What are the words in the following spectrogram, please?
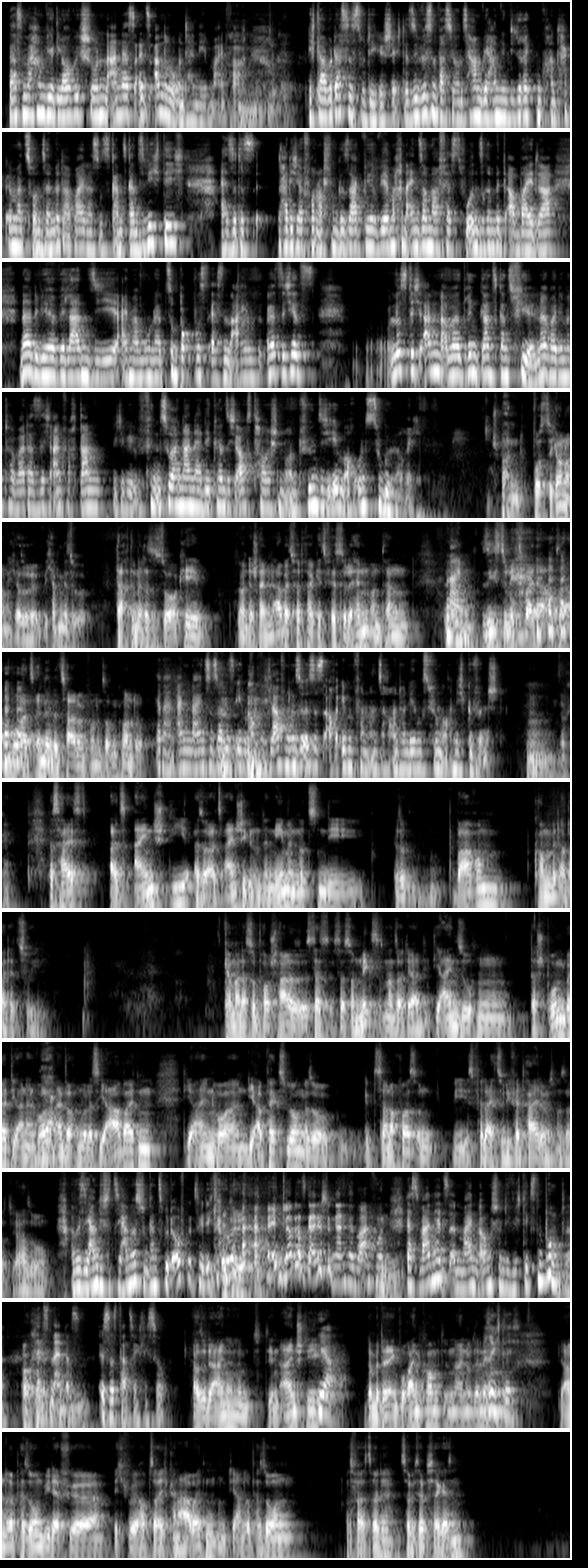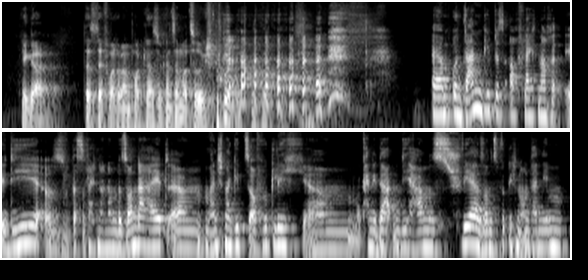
das machen wir, glaube ich, schon anders als andere Unternehmen einfach. Mhm, okay. Ich glaube, das ist so die Geschichte. Sie wissen, was wir uns haben. Wir haben den direkten Kontakt immer zu unseren Mitarbeitern. Das ist ganz, ganz wichtig. Also das hatte ich ja vorhin auch schon gesagt, wir, wir machen ein Sommerfest für unsere Mitarbeiter. Ne, wir, wir laden sie einmal im Monat zum Bockwurstessen ein. Hört sich jetzt lustig an, aber bringt ganz, ganz viel, ne? weil die Mitarbeiter sich einfach dann, die finden zueinander, die können sich austauschen und fühlen sich eben auch uns zugehörig. Spannend, wusste ich auch noch nicht. Also ich habe mir so, dachte mir, das ist so, okay, unterschreiben einen Arbeitsvertrag, jetzt fährst du dahin und dann ähm, siehst du nichts weiter außer am Monatsende eine Zahlung von uns auf dem Konto. Ja, nein, nein, nein, so soll es eben auch nicht laufen und so ist es auch eben von unserer Unternehmensführung auch nicht gewünscht. Hm, okay. Das heißt, als Einstieg, also als Einstieg in Unternehmen nutzen die, also warum kommen Mitarbeiter zu Ihnen? Kann man das so pauschal, also ist das, ist das so ein Mix, dass man sagt, ja, die, die einen suchen das Sprungbrett, die anderen wollen ja. einfach nur, dass sie arbeiten, die einen wollen die Abwechslung, also gibt es da noch was und wie ist vielleicht so die Verteilung, dass man sagt, ja, so. Aber Sie haben, die, Sie haben das schon ganz gut aufgezählt. Ich glaube, okay. ich glaube, das kann ich schon gar nicht mehr beantworten. Mhm. Das waren jetzt in meinen Augen schon die wichtigsten Punkte. Okay. Letzten Endes mhm. ist es tatsächlich so. Also der eine nimmt den Einstieg, ja. damit er irgendwo reinkommt in ein Unternehmen. Richtig die andere Person wieder für, ich will Hauptsache ich kann arbeiten und die andere Person, was war das dritte? Jetzt habe ich selbst vergessen. Egal. Das ist der Vorteil beim Podcast, du kannst ja mal zurückspulen. ähm, und dann gibt es auch vielleicht noch die, also das ist vielleicht noch eine Besonderheit, ähm, manchmal gibt es auch wirklich ähm, Kandidaten, die haben es schwer, sonst wirklich ein Unternehmen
